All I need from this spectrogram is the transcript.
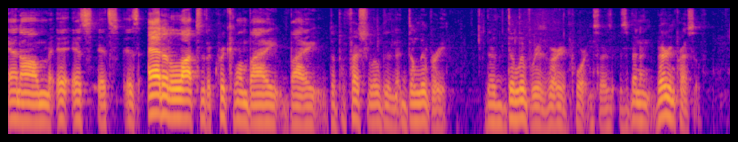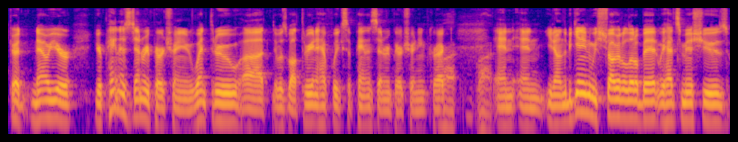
and um, it, it's, it's, it's added a lot to the curriculum by, by the professional delivery. The delivery is very important, so it's, it's been very impressive. Good. Now your your paintless dent repair training went through. Uh, it was about three and a half weeks of paintless dent repair training, correct? Right. Right. And and you know in the beginning we struggled a little bit. We had some issues.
